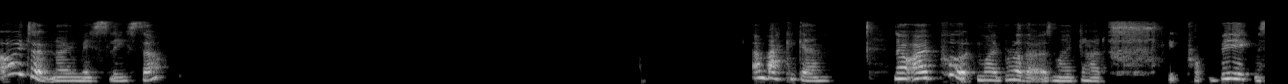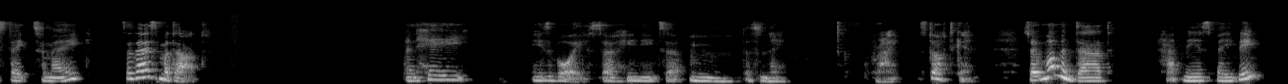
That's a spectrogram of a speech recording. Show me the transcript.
I don't know, Miss Lisa. I'm back again. Now I put my brother as my dad. Big, big mistake to make. So there's my dad and he he's a boy, so he needs a mm, doesn't he? Right, start again. So mum and dad had me as baby,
